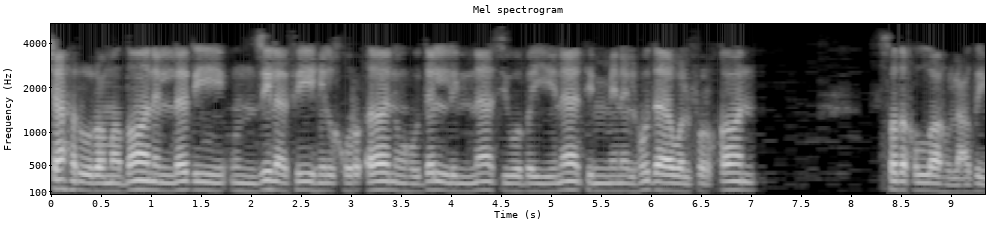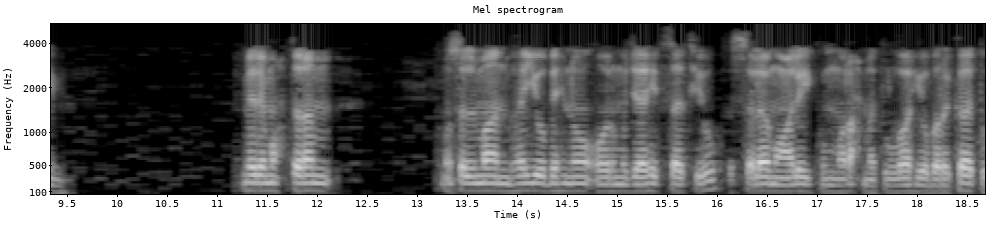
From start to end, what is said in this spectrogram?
شهر رمضان الذي أنزل فيه القرآن هدى للناس وبينات من الهدى والفرقان. صدق الله العظيم. میرے محترم مسلمان بھائیوں بہنوں اور مجاہد ساتھیوں السلام علیکم ورحمۃ اللہ وبرکاتہ۔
